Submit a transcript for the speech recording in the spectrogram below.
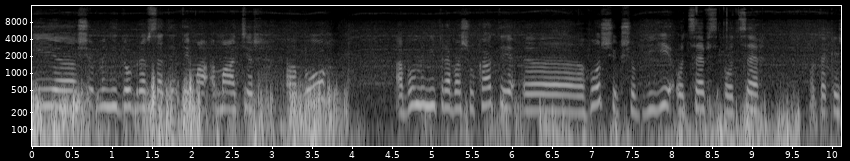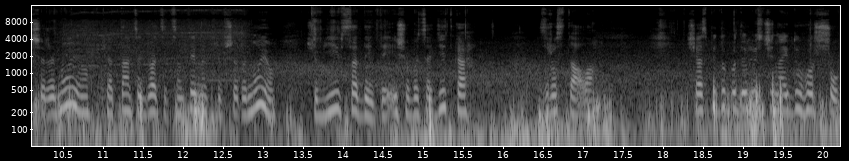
і е, щоб мені добре всадити матір, або, або мені треба шукати е, горщик, щоб її оце, оце отакий шириною, 15-20 см шириною, щоб її всадити. І щоб оця дітка зростала. Зараз піду подивлюсь, чи знайду горшок.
